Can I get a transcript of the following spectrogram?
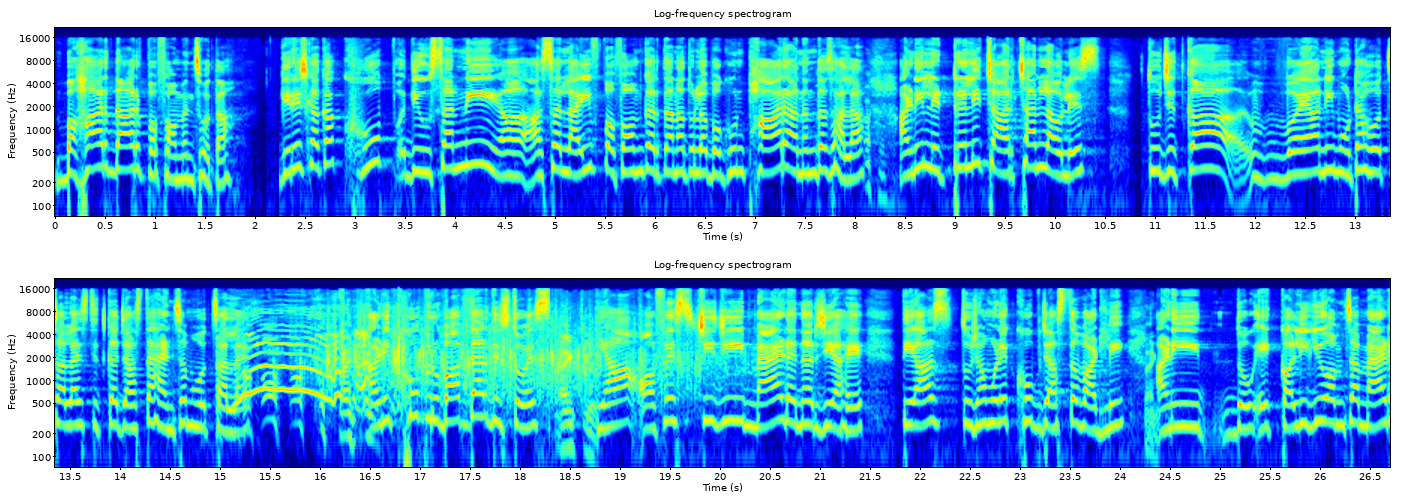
बहारदार परफॉर्मन्स होता. गिरीश काका खूप दिवसांनी असं लाईव्ह परफॉर्म करताना तुला बघून फार आनंद झाला. आणि लिटरली चार छान लावलेस. तू जितका वयाने मोठा होत चाललायस तितका जास्त हँडसम होत चाललाय. आणि खूप रुबाबदार दिसतोयस. ह्या ऑफिसची जी मॅड एनर्जी आहे ती आज तुझ्यामुळे खूप जास्त वाढली. आणि दो एक कॉलिग्यू आमचा मॅड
